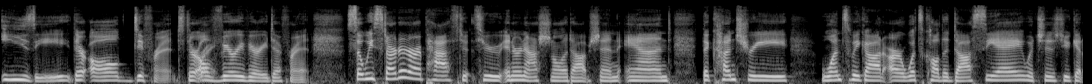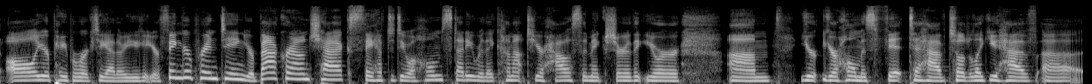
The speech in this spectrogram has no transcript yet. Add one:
easy. They're all different. They're right. all very, very different. So we started our path to, through international adoption and the country once we got our what's called a dossier, which is you get all your paperwork together. You get your fingerprinting, your background checks. They have to do a home study where they come out to your house and make sure that your um, your your home is fit to have children. Like you have. Uh,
